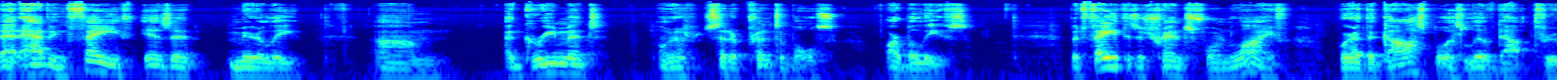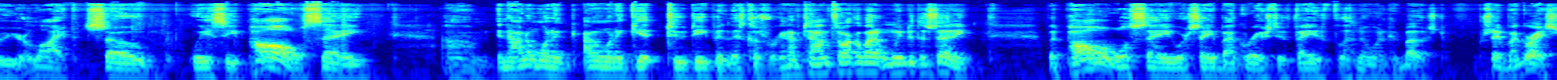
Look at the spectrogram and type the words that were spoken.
That having faith isn't merely um, agreement on a set of principles or beliefs. But faith is a transformed life where the gospel is lived out through your life. So we see Paul say, um, and I don't want to I don't want to get too deep in this because we're gonna have time to talk about it when we do the study. But Paul will say we're saved by grace through faith, lest no one can boast. We're saved by grace,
